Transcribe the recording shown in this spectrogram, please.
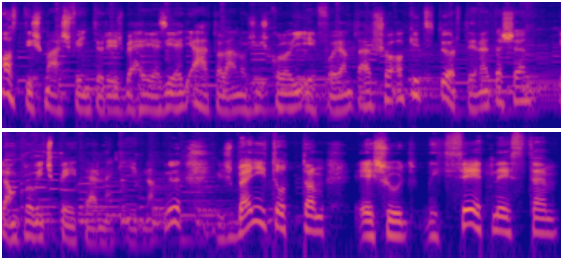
azt is más fénytörésbe helyezi egy általános iskolai évfolyamtársa, akit történetesen Janklovics Péternek hívnak. és benyitottam, és úgy így szétnéztem,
